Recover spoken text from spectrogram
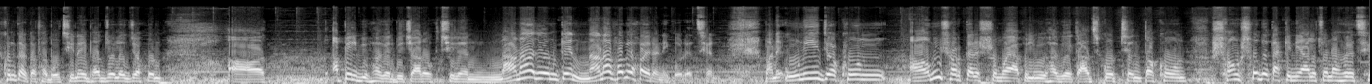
এখনকার কথা বলছি না, এই ভদ্রলোক যখন আপিল বিভাগের বিচারক ছিলেন, নানা জনকে নানাভাবে হয়রানি করেছেন। মানে উনি যখন আওয়ামী সরকারের সময় আপিল বিভাগে কাজ করছেন, তখন সংসদে তাকে নিয়ে আলোচনা হয়েছে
